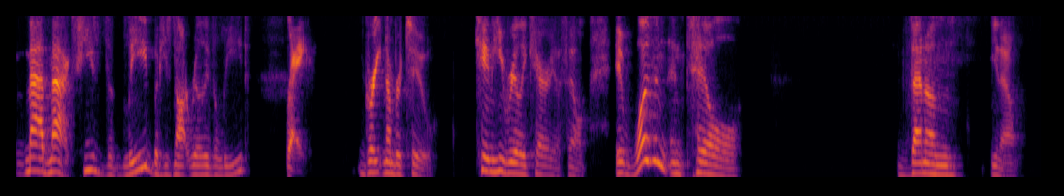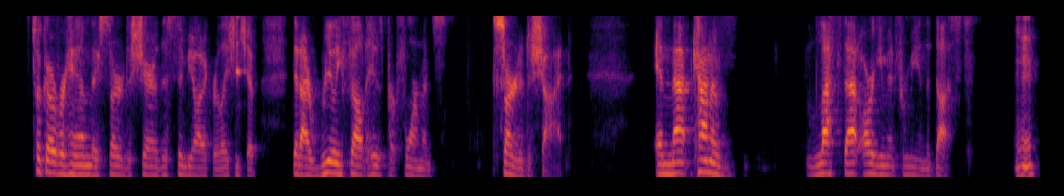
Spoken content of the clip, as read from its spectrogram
Mad Max? He's the lead, but he's not really the lead Right. great number two. Can he really carry a film? It wasn't until Venom, you know, took over him, they started to share this symbiotic relationship that I really felt his performance started to shine. And that kind of left that argument for me in the dust Mhm.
